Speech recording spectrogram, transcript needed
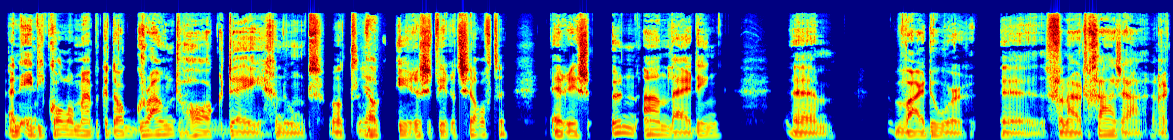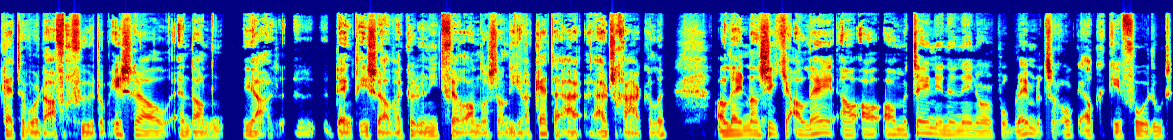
En in die column heb ik het ook Groundhog Day genoemd. Want ja. elke keer is het weer hetzelfde. Er is een aanleiding um, waardoor uh, vanuit Gaza raketten worden afgevuurd op Israël. En dan ja, denkt Israël, wij kunnen niet veel anders dan die raketten uitschakelen. Alleen dan zit je alleen, al, al, al meteen in een enorm probleem, dat zich ook elke keer voordoet.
